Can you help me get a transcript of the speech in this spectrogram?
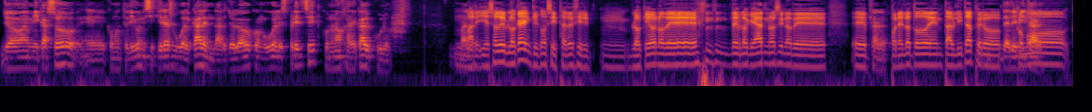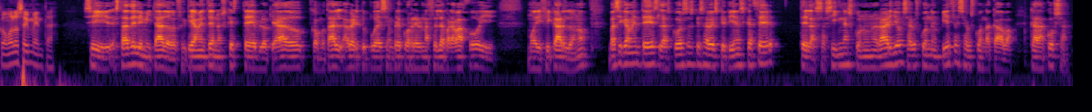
Yo, en mi caso, eh, como te digo, ni siquiera es Google Calendar. Yo lo hago con Google Spreadsheet con una hoja de cálculo. Vale. ¿y eso de bloquear en qué consiste? Es decir, mm, bloqueo no de, de bloquear, no, sino de eh, ponerlo todo en tablitas, pero ¿cómo, ¿cómo, lo segmentas? Sí, está delimitado. Efectivamente, no es que esté bloqueado como tal. A ver, tú puedes siempre correr una celda para abajo y modificarlo, ¿no? Básicamente es las cosas que sabes que tienes que hacer, te las asignas con un horario, sabes cuándo empieza y sabes cuándo acaba, cada cosa.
